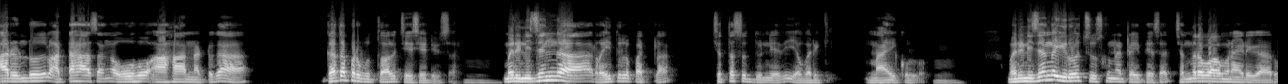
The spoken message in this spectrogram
ఆ రెండు రోజులు అట్టహాసంగా ఓహో ఆహా అన్నట్టుగా గత ప్రభుత్వాలు చేసేటివి సార్. మరి నిజంగా రైతుల పట్ల చిత్తశుద్ధి ఉండేది ఎవరికి? నాయకుల్లో. మరి నిజంగా ఈరోజు చూసుకున్నట్లయితే సార్ చంద్రబాబు నాయుడు గారు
